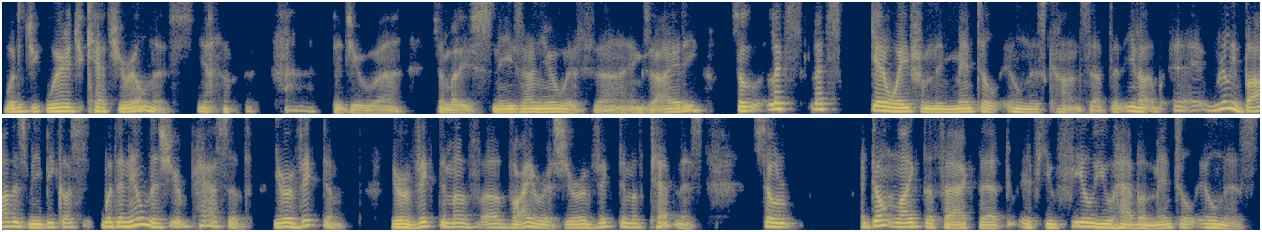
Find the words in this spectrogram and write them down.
what did you where did you catch your illness? You know, did you uh, somebody sneeze on you with uh, anxiety? So let's let's get away from the mental illness concept. And you know, it really bothers me because with an illness, you're passive. You're a victim. You're a victim of a virus. You're a victim of tetanus. So I don't like the fact that if you feel you have a mental illness,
